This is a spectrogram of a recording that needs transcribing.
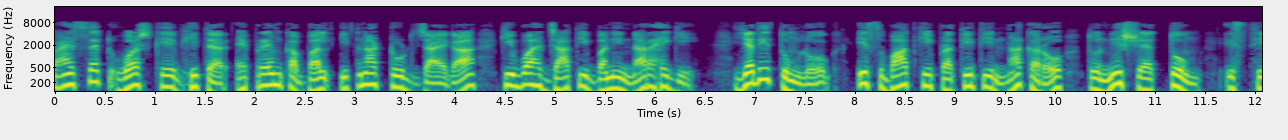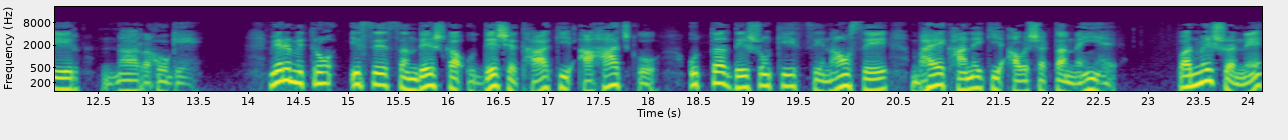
पैंसठ वर्ष के भीतर एप्रेम का बल इतना टूट जाएगा कि वह जाति बनी न रहेगी। यदि तुम लोग इस बात की प्रतीति न करो तो निश्चय तुम स्थिर न रहोगे। मेरे मित्रों, इस संदेश का उद्देश्य था कि आहाज को उत्तर देशों की सेनाओं से भय खाने की आवश्यकता नहीं है। परमेश्वर ने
